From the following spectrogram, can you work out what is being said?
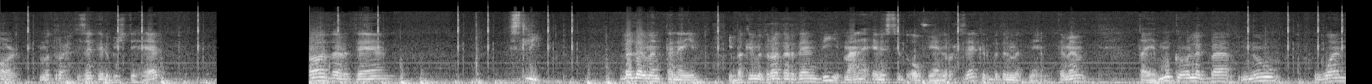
Hard ما تروح تذاكر باجتهاد. rather than sleep. بدل ما أنت نايم. يبقى كلمة rather than دي معناها instead of. يعني روح ذاكر بدل ما تنام. تمام؟ طيب ممكن أقول لك بقى no one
